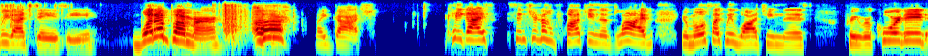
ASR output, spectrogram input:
we got Daisy. What a bummer. Ugh, my gosh. Okay, guys, since you're not watching this live, you're most likely watching this pre-recorded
